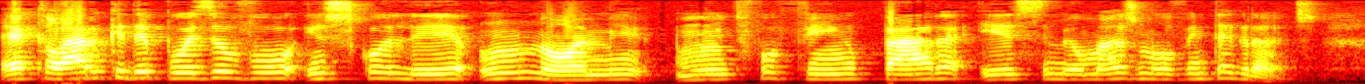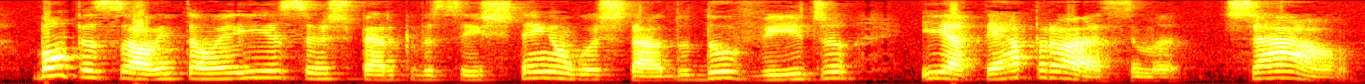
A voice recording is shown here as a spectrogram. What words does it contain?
É claro que depois eu vou escolher um nome muito fofinho para esse meu mais novo integrante. Bom, pessoal, então é isso. Eu espero que vocês tenham gostado do vídeo e até a próxima. Tchau!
